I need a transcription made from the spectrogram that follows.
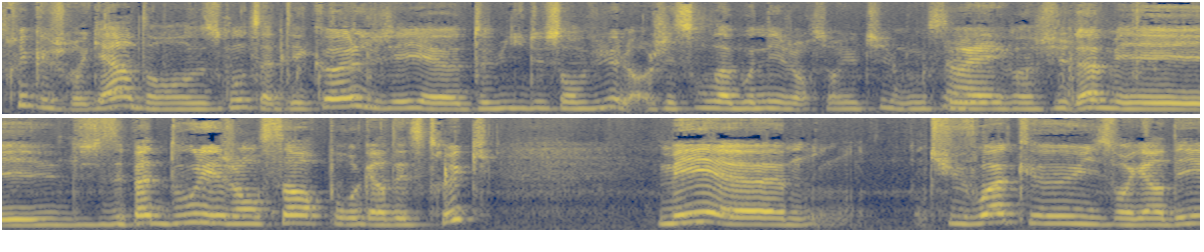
truc que je regarde, en deux secondes ça décolle, j'ai 2200 euh, vues, alors j'ai 100 abonnés genre sur YouTube, donc c'est, je suis là, mais je sais pas d'où les gens sortent pour regarder ce truc. Mais euh, tu vois qu'ils ont regardé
